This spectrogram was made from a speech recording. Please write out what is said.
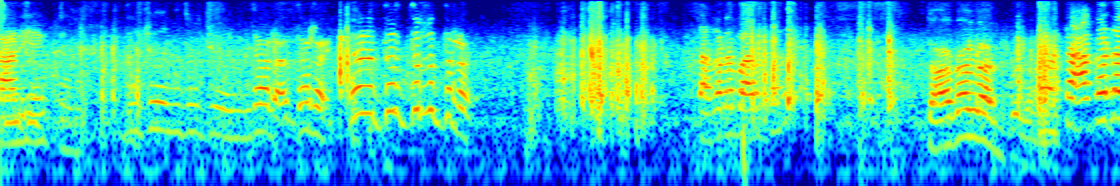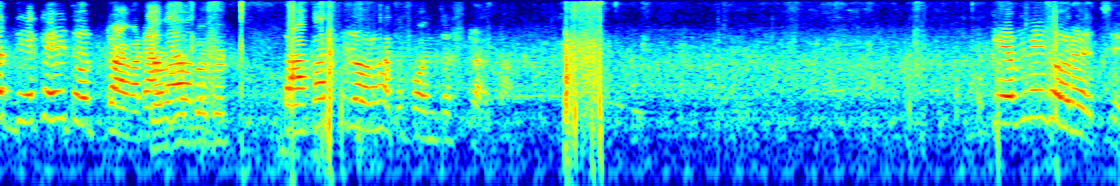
দাঁড়িয়ে করো। দুজন দুজন। ধরো ধরো ধরো ধরো ধরো ধরো। টাকাটা বার করো। টাকা লাগবে না। হ্যাঁ, টাকাটা দেখেই তো টাকা। টাকা টাকা ছিল ওর হাতে পঞ্চাশ টাকা। কেমনি ধরেছে?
